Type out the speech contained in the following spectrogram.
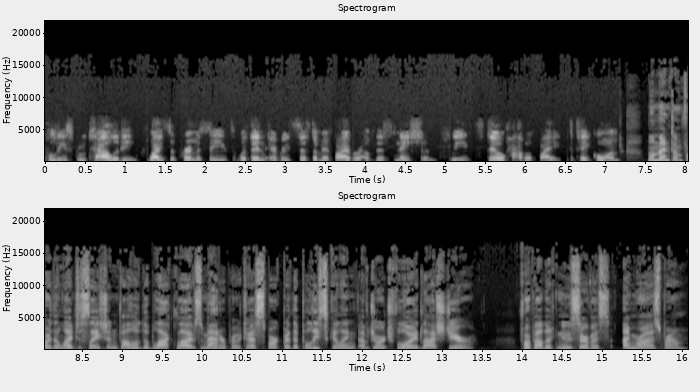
police brutality, white supremacies within every system and fiber of this nation. We still have a fight to take on. Momentum for the legislation followed the Black Lives Matter protests sparked by the police killing of George Floyd last year. For Public News Service, I'm Roz Brown.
